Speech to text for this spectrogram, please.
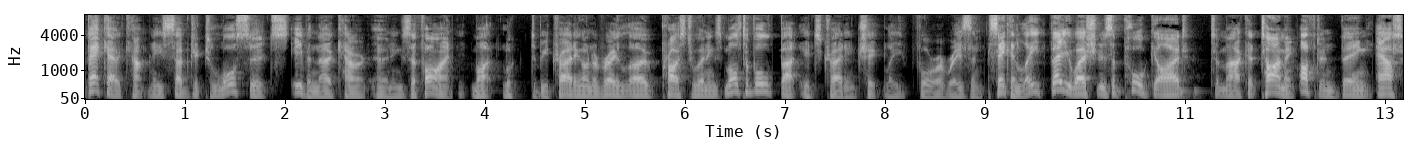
tobacco company is subject to lawsuits, even though current earnings are fine. It might look to be trading on a very low price to earnings multiple, but it's trading cheaply for a reason. Secondly, valuation is a poor guide to market timing, often being out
